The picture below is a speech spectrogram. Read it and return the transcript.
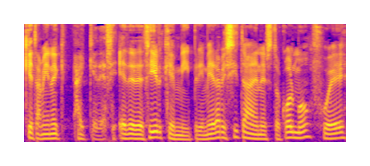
Que también hay que he de decir que mi primera visita en Estocolmo fue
